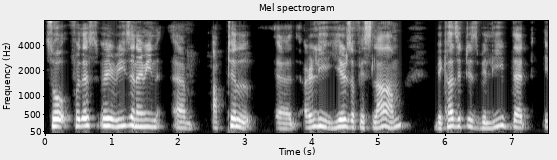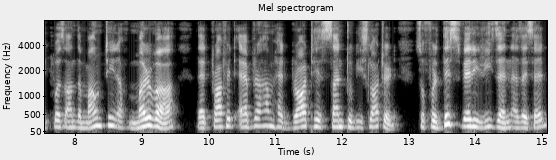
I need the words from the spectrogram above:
So, for this very reason, I mean, um, up till uh, early years of Islam, because it is believed that it was on the mountain of Marwa that Prophet Abraham had brought his son to be slaughtered. So, for this very reason, as I said,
